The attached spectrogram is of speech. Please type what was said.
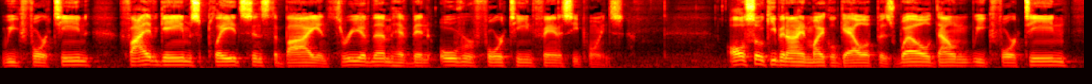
week 14. Five games played since the bye, and three of them have been over 14 fantasy points. Also, keep an eye on Michael Gallup as well, down week 14.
